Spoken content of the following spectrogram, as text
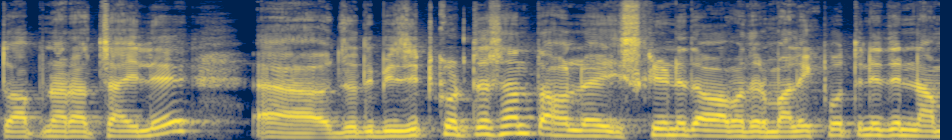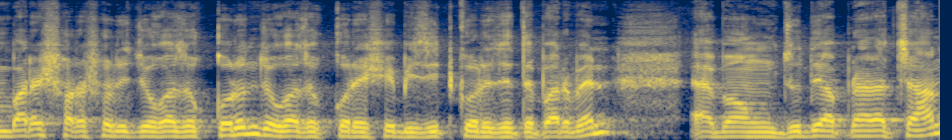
তো আপনারা চাইলে যদি ভিজিট করতে চান, তাহলে স্ক্রিনে দেওয়া আমাদের মালিক প্রতিনিধির নাম্বারে সরাসরি যোগাযোগ করুন। যোগাযোগ করে সে ভিজিট করে যেতে পারবেন। এবং যদি আপনারা চান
